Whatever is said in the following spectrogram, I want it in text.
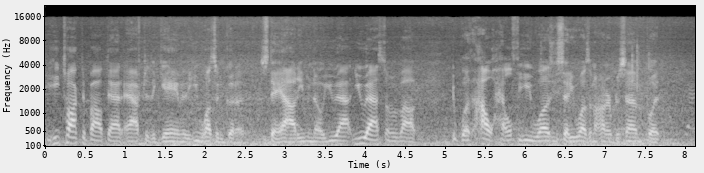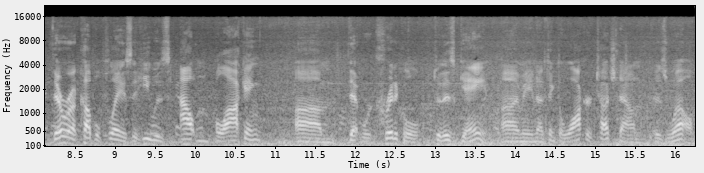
he talked about that after the game that he wasn't going to stay out, even though you you asked him about what, how healthy he was. He said he wasn't 100, percent but there were a couple plays that he was out and blocking um, that were critical to this game. I mean, I think the Walker touchdown as well.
